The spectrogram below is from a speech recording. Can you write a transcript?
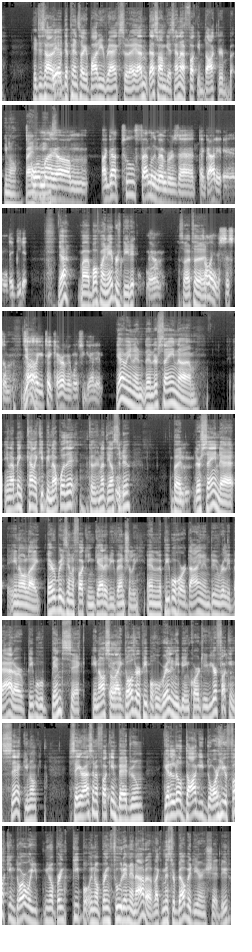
It just how Yeah. it depends how your body reacts to it. I, I'm that's what I'm guessing. I'm not a fucking doctor, but you know, Well, my um, I got two family members that that got it and they beat it. yeah, my, both my neighbors beat it, Yeah, so that's a. it's all in your system. It's Yeah. all how you take care of it once you get it. Yeah, I mean, and, and they're saying, um, you know, I've been kind of keeping up with it because there's nothing else to do. But they're saying that, you know, like everybody's going to fucking get it eventually. And the people who are dying and doing really bad are people who've been sick, you know? So, like, those are people who really need to be in quarantine. If you're fucking sick, you know, say your ass in a fucking bedroom, get a little doggy door, your fucking door where you, you know, bring people, you know, bring food in and out of, like Mr. Belvedere and shit, dude.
